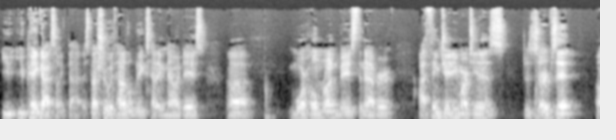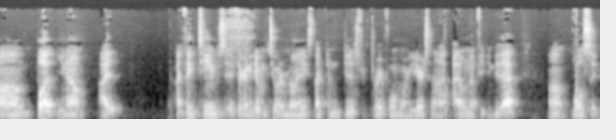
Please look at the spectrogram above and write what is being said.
you, you pay guys like that, especially with how the league's heading nowadays. Uh, more home run base than ever. I think JD Martinez deserves it. Um, but you know, I I think teams, if they're going to give him 200 million, expect him to do this for three or four more years, and I, I don't know if he can do that. Um, we'll see.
